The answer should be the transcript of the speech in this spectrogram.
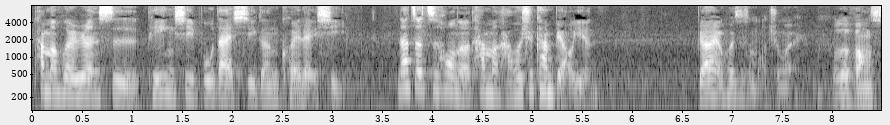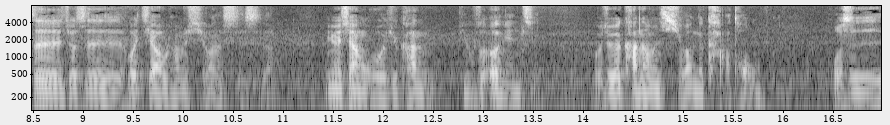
他们会认识皮影戏、布袋戏跟傀儡戏。那这之后呢，他们还会去看表演。表演会是什么？群伟？我的方式就是会加入他们喜欢的事实啊，因为像我会去看，比如说二年级，我就会看他们喜欢的卡通，或是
